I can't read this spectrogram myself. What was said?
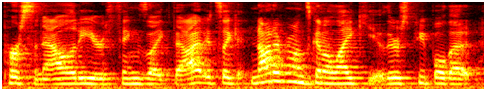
personality or things like that. It's like not everyone's going to like you. There's people that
